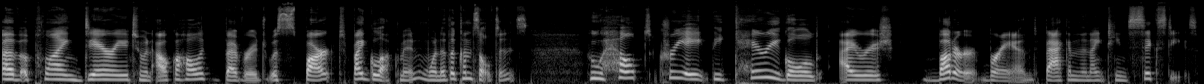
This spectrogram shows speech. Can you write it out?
of applying dairy to an alcoholic beverage was sparked by Gluckman, one of the consultants, who helped create the Kerrygold Irish butter brand back in the 1960s.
